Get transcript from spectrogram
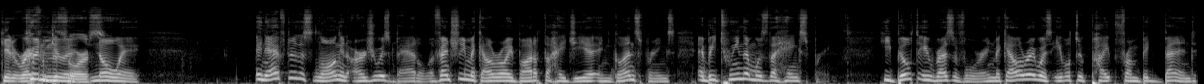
Get it right Couldn't from the do source. it. No way. And after this long and arduous battle, eventually McElroy bought up the Hygeia in Glen Springs, and between them was the Hank Spring. He built a reservoir, and McElroy was able to pipe from Big Bend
